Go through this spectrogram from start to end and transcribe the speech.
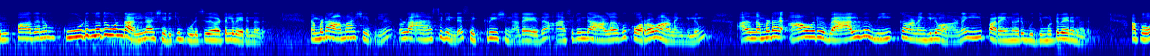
ഉൽപ്പാദനം കൂടുന്നത് കൊണ്ടല്ല ശരിക്കും പുളിച്ചതേട്ടിൽ വരുന്നത്. നമ്മുടെ ആമാശയത്തിൽ ഉള്ള ആസിഡിന്റെ സെക്രീഷൻ അതായത് ആസിഡിന്റെ അളവ് കുറവാണെങ്കിലും അത് നമ്മുടെ ആ ഒരു വാൽവ് വീക്കാണെങ്കിലും ആണ് ഈ പറയുന്ന ഒരു ബുദ്ധിമുട്ട് വരുന്നത്. അപ്പോൾ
